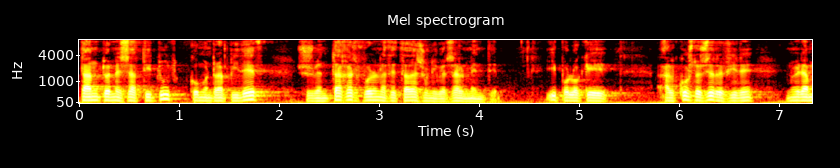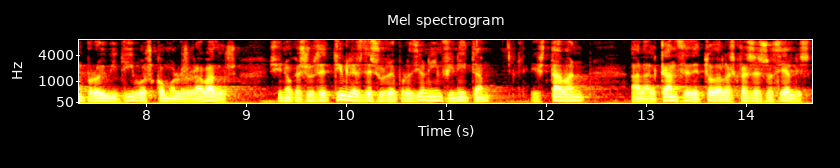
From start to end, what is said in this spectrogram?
Tanto en exactitud como en rapidez, sus ventajas fueron aceptadas universalmente, y por lo que al costo se refiere, no eran prohibitivos como los grabados, sino que susceptibles de su reproducción infinita, estaban al alcance de todas las clases sociales,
